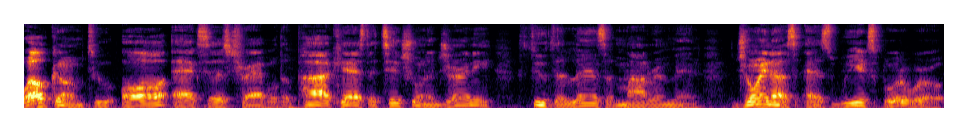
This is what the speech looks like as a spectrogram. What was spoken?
Welcome to All Access Travel, the podcast that takes you on a journey through the lens of modern men. Join us as we explore the world,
